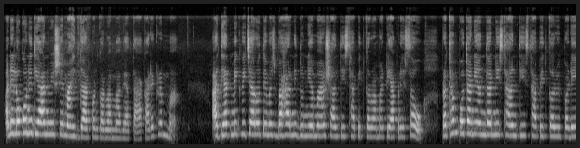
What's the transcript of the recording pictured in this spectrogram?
અને લોકોને ધ્યાન વિશે માહિતગાર પણ કરવામાં આવ્યા હતા આ કાર્યક્રમમાં. આધ્યાત્મિક વિચારો તેમજ બહારની દુનિયામાં શાંતિ સ્થાપિત કરવા માટે આપણે સૌ પ્રથમ પોતાની અંદરની સ્થાનથી સ્થાપિત કરવી પડે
